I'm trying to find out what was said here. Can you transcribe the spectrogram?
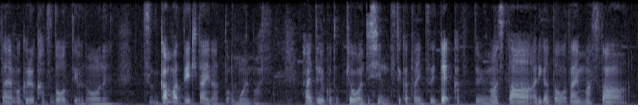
伝えまくる活動っていうのをね、頑張っていきたいなと思います。はい、ということで今日は自身の捨て方について語ってみました。ありがとうございました。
